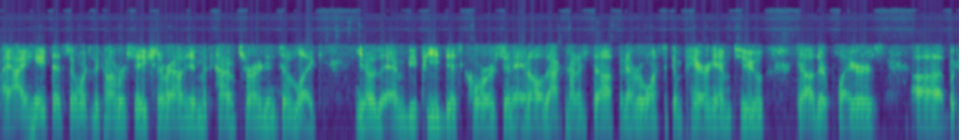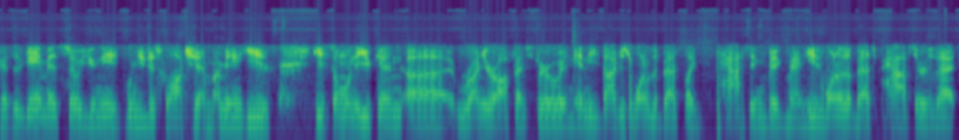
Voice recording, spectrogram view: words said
I, I hate that so much of the conversation around him has kind of turned into like, you know, the MVP discourse and, and all that kind of stuff, and everyone wants to compare him to to other players uh, because his game is so unique when you just watch him. I mean, he's he's someone that you can uh, run your offense through, and, and he's not just one of the best like passing big men. He's one of the best passers that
